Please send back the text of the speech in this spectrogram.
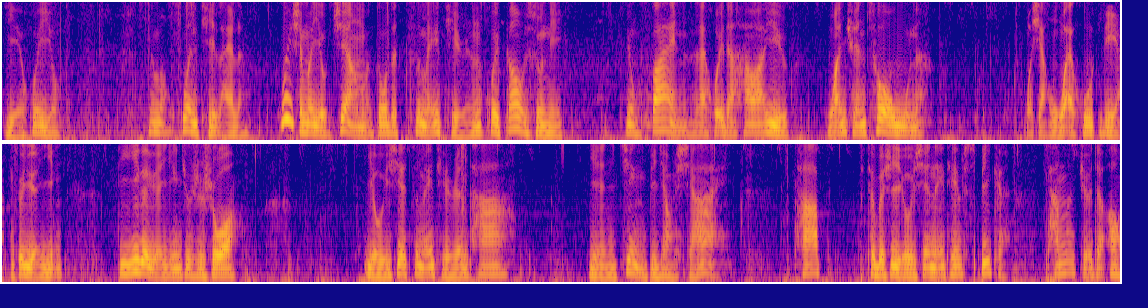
也会有。那么问题来了，为什么有这么多的自媒体人会告诉你用 “fine” 来回答 “How are you” 完全错误呢？我想无外乎两个原因。第一个原因就是说，有一些自媒体人他眼镜比较狭隘，他特别是有一些 native speaker。他们觉得哦，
